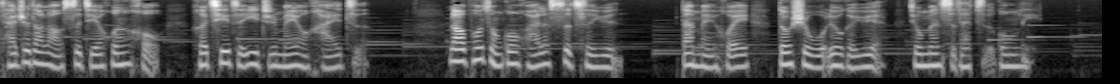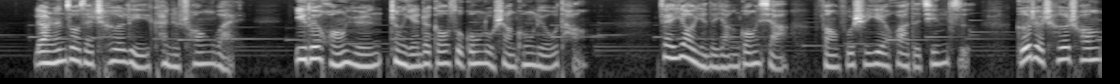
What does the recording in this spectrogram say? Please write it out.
才知道老四结婚后和妻子一直没有孩子，老婆总共怀了四次孕，但每回都是五六个月就闷死在子宫里。两人坐在车里，看着窗外，一堆黄云正沿着高速公路上空流淌，在耀眼的阳光下，仿佛是液化的金子。隔着车窗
